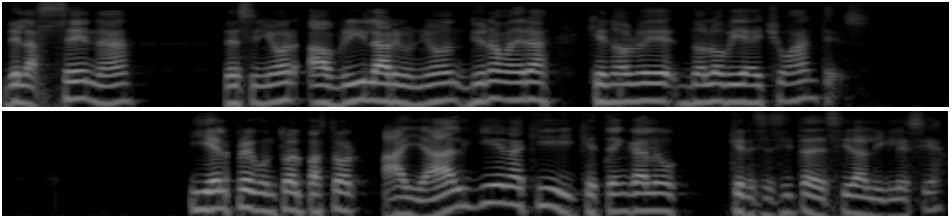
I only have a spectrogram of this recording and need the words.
de la cena del Señor abrir la reunión de una manera que no, no lo había hecho antes. Y él preguntó al pastor, ¿hay alguien aquí que tenga algo que necesita decir a la iglesia?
